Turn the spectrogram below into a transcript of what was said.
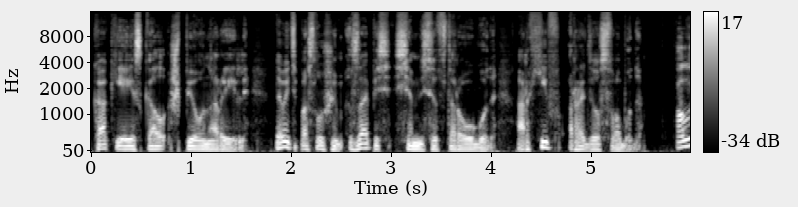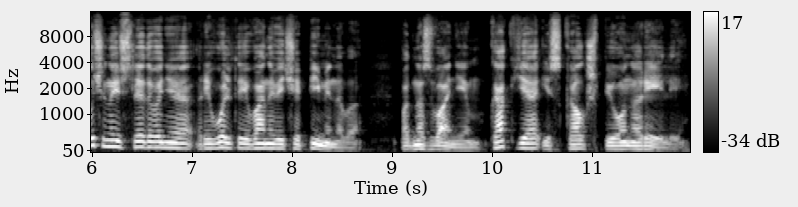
как я искал шпиона Рейли. Давайте послушаем запись 72 года. Архив «Радио Свобода». Получено исследование Револьта Ивановича Пименова под названием «Как я искал шпиона Рейли».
